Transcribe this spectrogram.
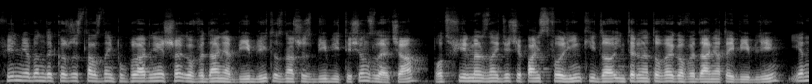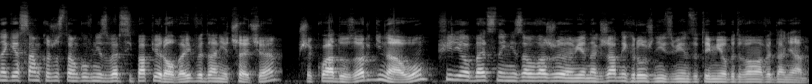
W filmie będę korzystał z najpopularniejszego wydania Biblii, to znaczy z Biblii Tysiąclecia. Pod filmem znajdziecie Państwo linki do internetowego wydania tej Biblii. Jednak ja sam korzystam głównie z wersji papierowej, wydanie trzecie, przekładu z oryginału. W chwili obecnej nie zauważyłem jednak żadnych różnic między tymi obydwoma wydaniami.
